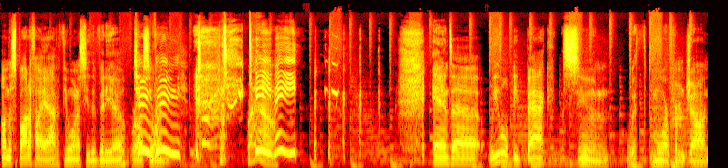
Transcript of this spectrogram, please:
on the Spotify app if you want to see the video. We're also on TV. TV. and uh, we will be back soon with more from John.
